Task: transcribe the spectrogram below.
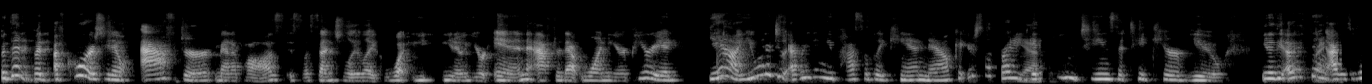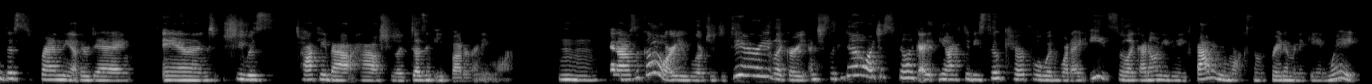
but then, but of course, you know, after menopause is essentially like what you, you know, you're in after that one year period. Yeah, you want to do everything you possibly can now. Get yourself ready. Yeah. Get routines that take care of you. You know, the other thing, right. I was with this friend the other day, and she was talking about how she like doesn't eat butter anymore. Mm-hmm. And I was like, "Oh, are you allergic to dairy? Like, are you?" And she's like, "No, I just feel like I, you know, I have to be so careful with what I eat, so like I don't eat any fat anymore because I'm afraid I'm going to gain weight."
